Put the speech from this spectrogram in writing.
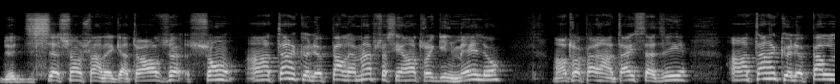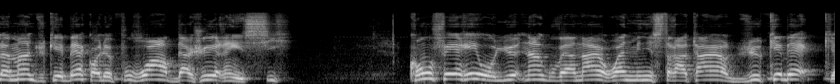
de 1774 sont, en tant que le Parlement, ça c'est entre guillemets, entre parenthèses, c'est-à-dire, en tant que le Parlement du Québec a le pouvoir d'agir ainsi, conféré au lieutenant-gouverneur ou administrateur du Québec.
